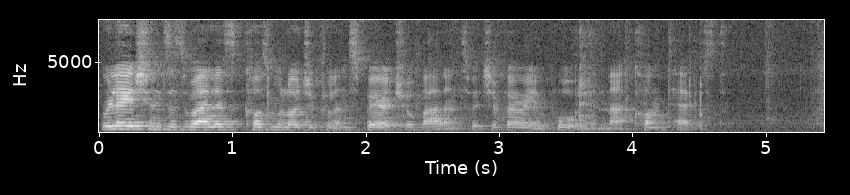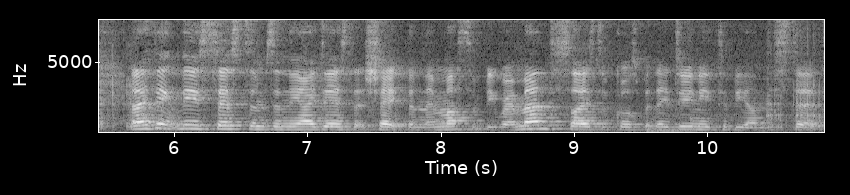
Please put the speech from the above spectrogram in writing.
relations, as well as cosmological and spiritual balance, which are very important in that context. And I think these systems and the ideas that shape them, they mustn't be romanticized, of course, but they do need to be understood.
